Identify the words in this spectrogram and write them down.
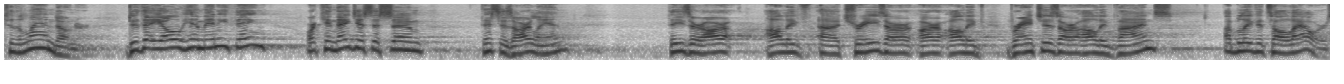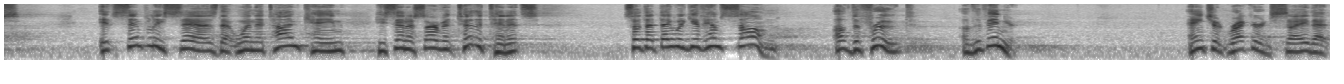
to the landowner. Do they owe him anything? Or can they just assume this is our land? These are our olive uh, trees, our, our olive branches, our olive vines. I believe it's all ours. It simply says that when the time came, he sent a servant to the tenants so that they would give him some of the fruit of the vineyard. Ancient records say that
